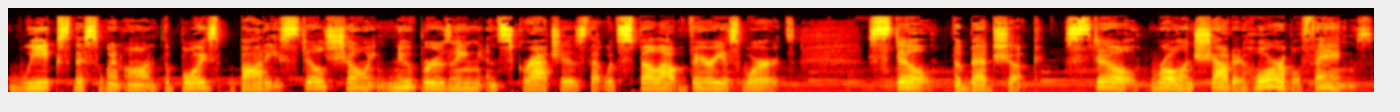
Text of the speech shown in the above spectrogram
weeks, this went on, the boy's body still showing new bruising and scratches that would spell out various words. Still, the bed shook. Still, Roland shouted horrible things.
